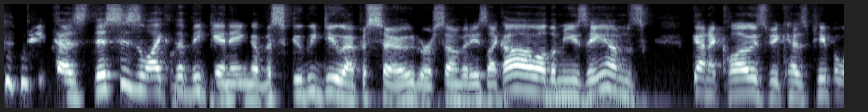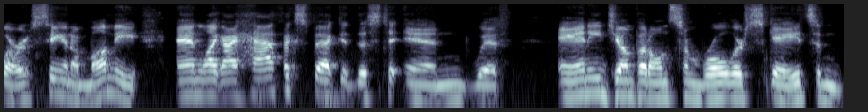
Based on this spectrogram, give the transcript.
because this is like the beginning of a Scooby Doo episode where somebody's like, oh, well, the museum's gonna close because people are seeing a mummy. And like, I half expected this to end with. Annie jumping on some roller skates and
